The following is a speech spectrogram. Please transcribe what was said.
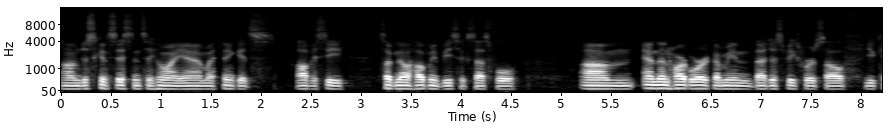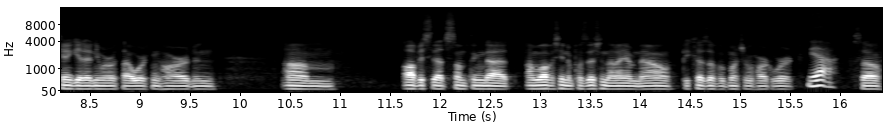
um, just consistent to who I am. I think it's obviously something that'll help me be successful. Um, and then hard work. I mean, that just speaks for itself. You can't get anywhere without working hard, and um, obviously that's something that I'm obviously in a position that I am now because of a bunch of hard work. Yeah. So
